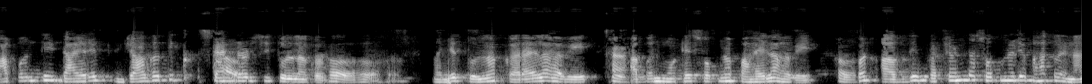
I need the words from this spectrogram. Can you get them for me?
आपण ती डायरेक्ट जागतिक स्टँडर्डची तुलना करतो. म्हणजे तुलना करायला हवी. आपण मोठे स्वप्न पाहायला हवे. पण अगदी प्रचंड स्वप्न जे पाहतोय ना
